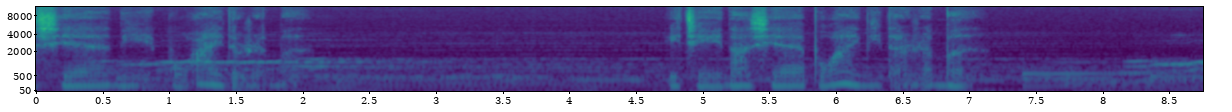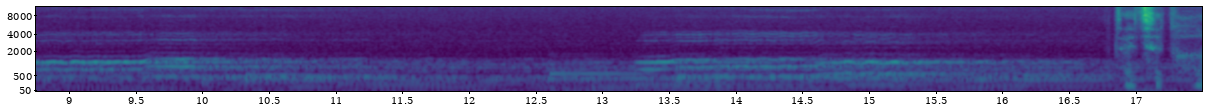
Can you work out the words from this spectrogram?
那些你不爱的人们，以及那些不爱你的人们，在此刻，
